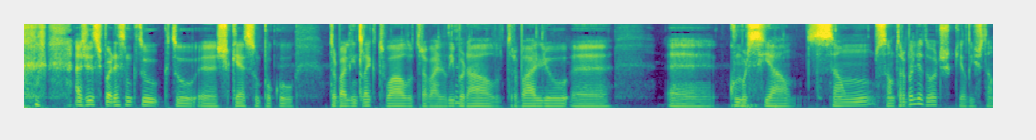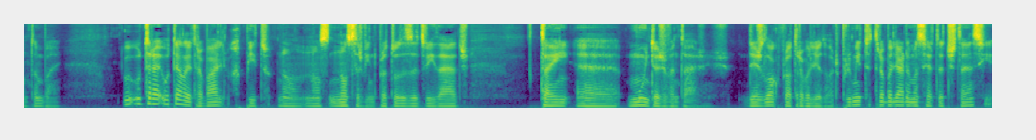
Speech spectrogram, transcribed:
às vezes parece-me que tu, que tu uh, esqueces um pouco o trabalho intelectual, o trabalho liberal, o trabalho uh, uh, comercial. São, são trabalhadores que ali estão também. O, o, teletrabalho, repito, não, não, não servindo para todas as atividades, tem muitas vantagens desde logo para o trabalhador. Permite trabalhar a uma certa distância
